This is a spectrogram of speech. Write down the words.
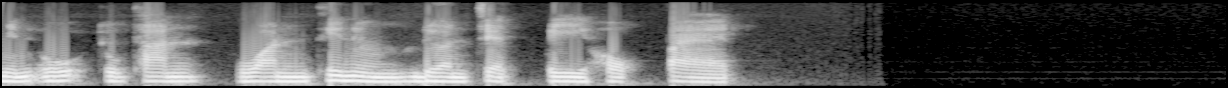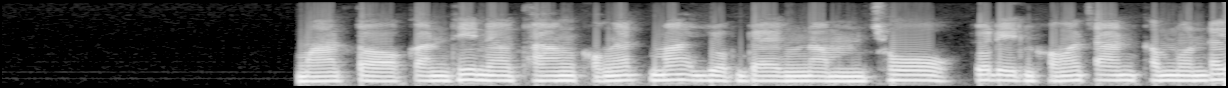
มินอุทุกท่านวันที่ 1 เดือน 7 ปี 68 มาต่อกันที่แนวทางของแอดมะยมแดงนำโชค ตัวเด่นของอาจารย์คำนวณได้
